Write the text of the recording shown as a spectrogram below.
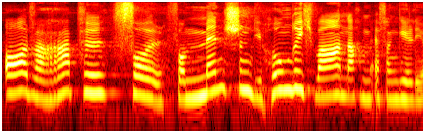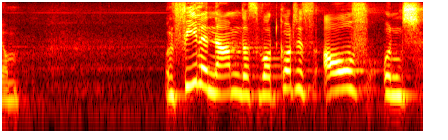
Ort war rappelvoll von Menschen, die hungrig waren nach dem Evangelium. Und viele nahmen das Wort Gottes auf und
